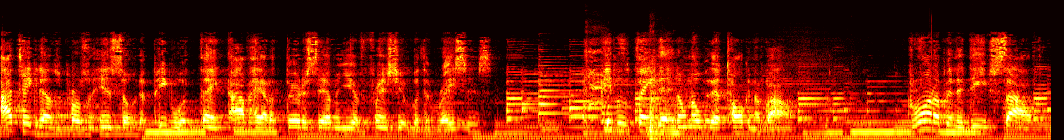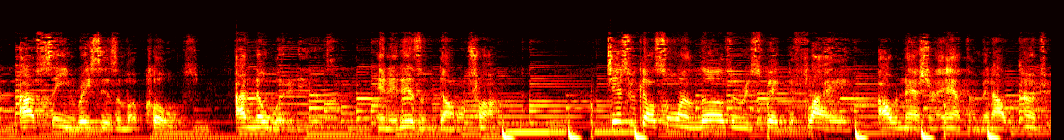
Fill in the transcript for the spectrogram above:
I take it as a personal insult that people would think I've had a 37 year friendship with a racist. People who think that don't know what they're talking about. Growing up in the deep south, I've seen racism up close. I know what it is, and it isn't Donald Trump. Just because someone loves and respects the flag, our national anthem, and our country,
